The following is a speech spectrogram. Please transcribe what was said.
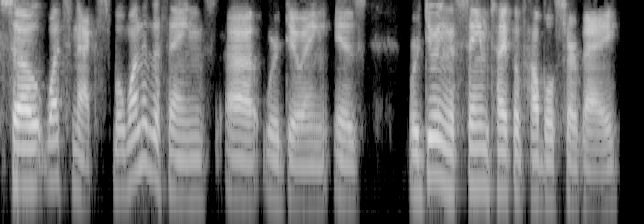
so what's next? Well, one of the things uh, we're doing is we're doing the same type of Hubble survey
